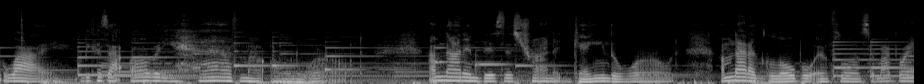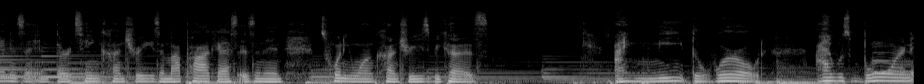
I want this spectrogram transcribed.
Why? Because I already have my own world. I'm not in business trying to gain the world. I'm not a global influencer. My brand isn't in 13 countries and my podcast isn't in 21 countries because I need the world. I was born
